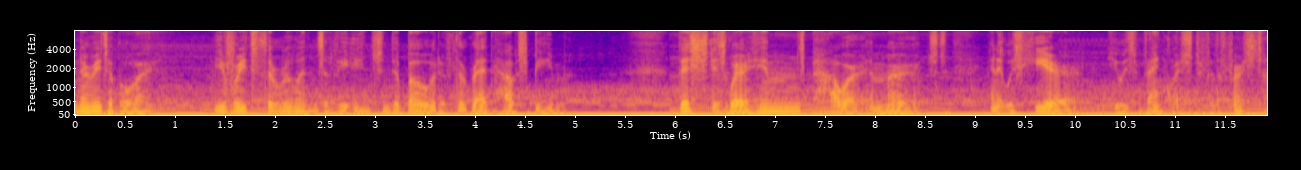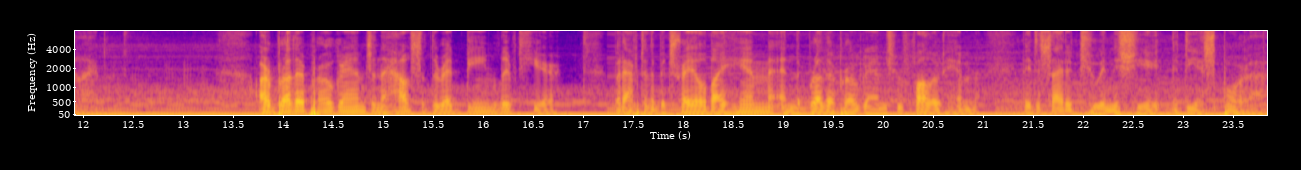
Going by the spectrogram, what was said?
Narita boy, you've reached the ruins of the ancient abode of the Red House Beam. This is where Him's power emerged, and it was here he was vanquished for the first time. Our brother programs in the House of the Red Beam lived here, but after the betrayal by him and the brother programs who followed him, they decided to initiate the Diaspora.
